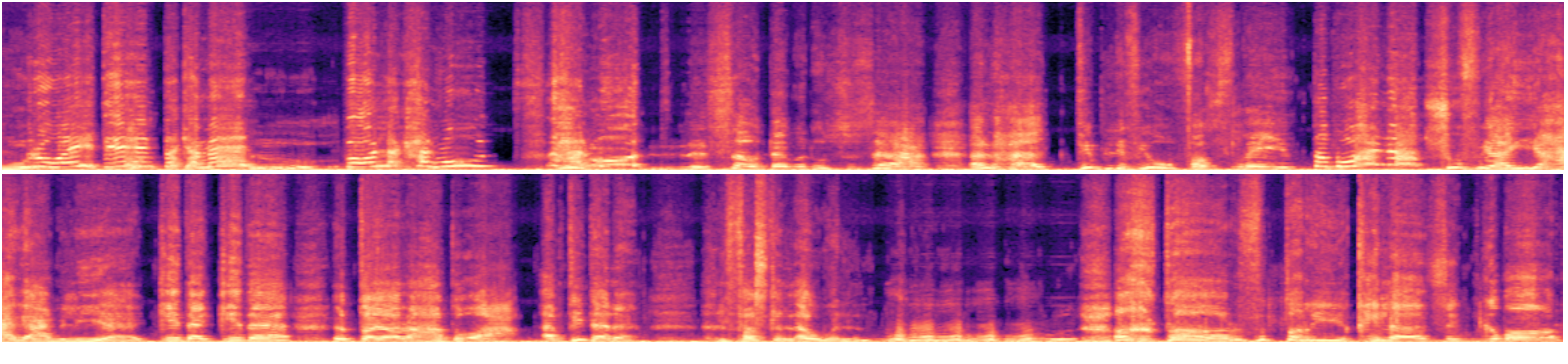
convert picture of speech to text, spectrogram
و... رواية إيه أنت كمان؟ بقول لك هنموت هنموت. لسه قدامي نص ساعة ألحق أكتب لي فيهم فصلين. طب وأنا؟ شوفي أي حاجة أعمليها. كده كده الطيارة هتقع. أبتدي أنا. الفصل الأول. أختار في الطريق إلى زنجبار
